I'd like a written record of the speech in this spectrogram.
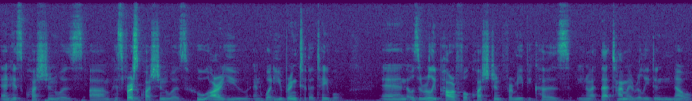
and his question was, um, his first question was, who are you and what do you bring to the table? And that was a really powerful question for me because, you know, at that time I really didn't know.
